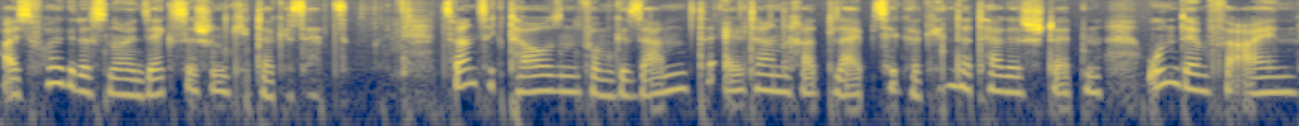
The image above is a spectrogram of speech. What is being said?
als Folge des neuen sächsischen Kita-Gesetzes. 20.000 vom Gesamtelternrat Leipziger Kindertagesstätten und dem Verein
